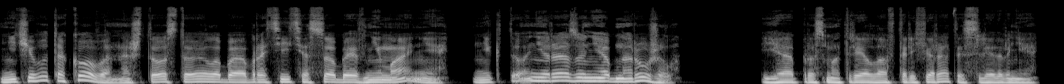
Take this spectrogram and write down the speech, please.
Ничего такого, на что стоило бы обратить особое внимание, никто ни разу не обнаружил. Я просмотрел автореферат исследования.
